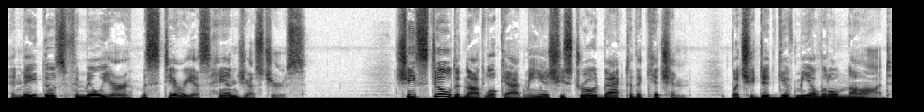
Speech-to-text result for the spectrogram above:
and made those familiar, mysterious hand gestures. She still did not look at me as she strode back to the kitchen, but she did give me a little nod.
